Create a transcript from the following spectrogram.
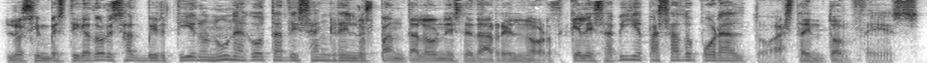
los investigadores advirtieron una gota de sangre en los pantalones de Darrell North que les había pasado por alto hasta entonces.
